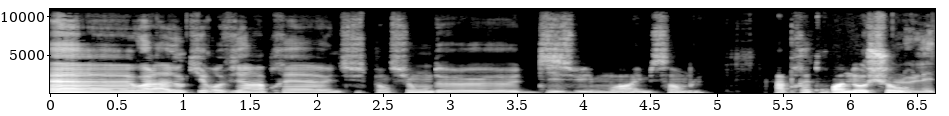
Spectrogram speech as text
Euh, voilà, donc il revient après une suspension de 18 mois, il me semble, après trois no-show. Le lait-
